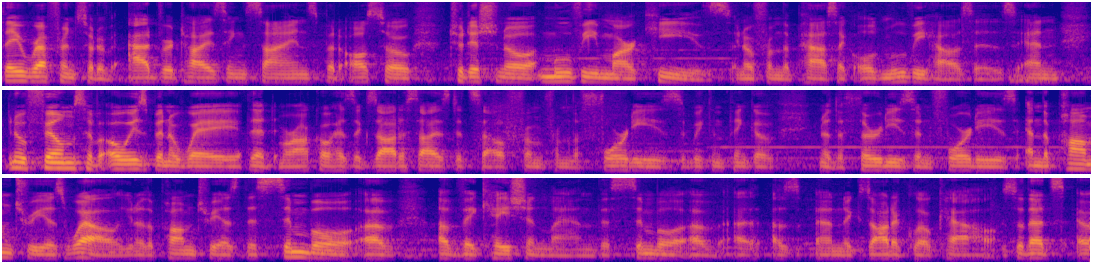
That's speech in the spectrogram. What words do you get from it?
They reference sort of advertising signs, but also traditional movie marquees, you know, from the past, like old movie houses. And you know, films have always been a way that Morocco has exoticized itself from from the 40s. We can think of you know the 30s and 40s, and the palm tree as well. You know, the palm tree as this symbol of of vacation land, this symbol of as an exotic locale. So that's a,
